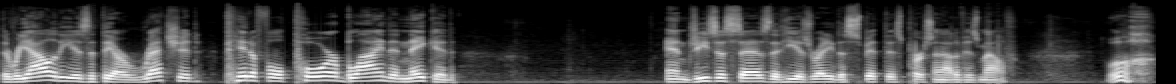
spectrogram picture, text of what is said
The reality is that they are wretched, pitiful, poor, blind, and naked. And Jesus says that he is ready to spit this person out of his mouth. Ugh.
